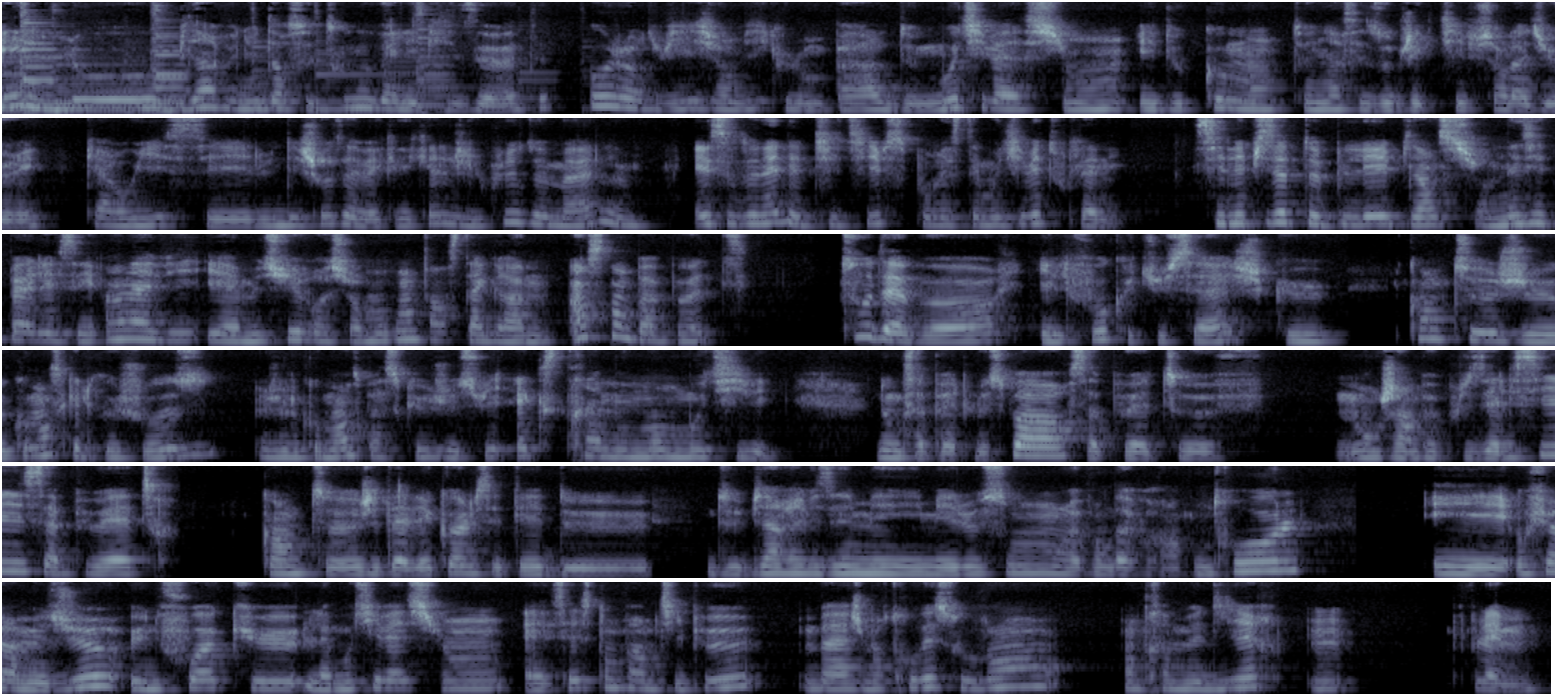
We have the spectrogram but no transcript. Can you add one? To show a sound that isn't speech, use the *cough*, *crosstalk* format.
Hello, bienvenue dans ce tout nouvel épisode. Aujourd'hui, j'ai envie que l'on parle de motivation et de comment tenir ses objectifs sur la durée. Car oui, c'est l'une des choses avec lesquelles j'ai le plus de mal. Et se donner des petits tips pour rester motivé toute l'année. Si l'épisode te plaît, bien sûr, n'hésite pas à laisser un avis et à me suivre sur mon compte Instagram Instant Papote. Tout d'abord, il faut que tu saches que quand je commence quelque chose, je le commence parce que je suis extrêmement motivée. Donc ça peut être le sport, ça peut être euh, manger un peu plus healthy, ça peut être quand euh, j'étais à l'école, c'était de, de, bien réviser mes, mes leçons avant d'avoir un contrôle. Et au fur et à mesure, une fois que la motivation s'estompe un petit peu, bah je me retrouvais souvent en train de me dire hm, flemme.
